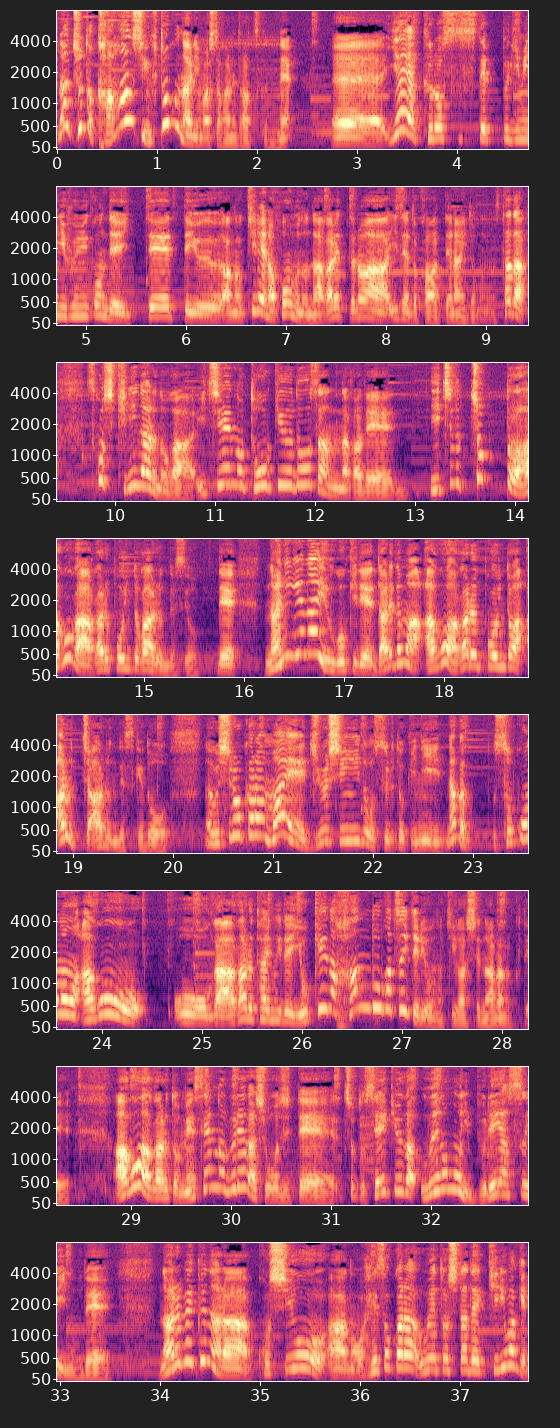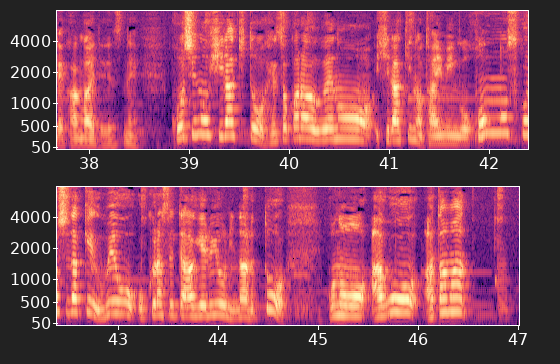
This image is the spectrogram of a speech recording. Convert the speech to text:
なちょっと下半身太くなりましたかねタツくんね。えー、ややクロスステップ気味に踏み込んでいってっていうあの綺麗なフォームの流れっていうのは以前と変わってないと思います。ただ少し気になるのが一連の投球動作の中で一度ちょっと顎が上がるポイントがあるんですよ。で何気ない動きで誰でも顎上がるポイントはあるっちゃあるんですけど後ろから前重心移動するときになんかそこの顎が上がるタイミングで余計な反動がついてるような気がしてならなくて顎が上がると目線のブレが生じてちょっと制球が上の方にブレやすいのでなるべくなら腰をあのへそから上と下で切り分けて考えてですね腰の開きとへそから上の開きのタイミングをほんの少しだけ上を遅らせてあげるようになるとこの顎頭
